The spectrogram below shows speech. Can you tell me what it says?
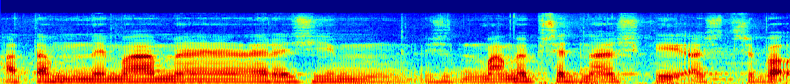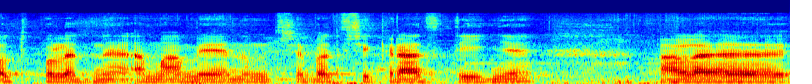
a tam nemáme režim, že máme přednášky až třeba odpoledne a máme je jenom třeba třikrát týdně, ale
